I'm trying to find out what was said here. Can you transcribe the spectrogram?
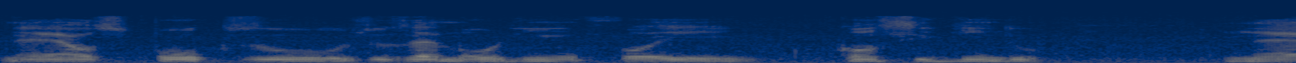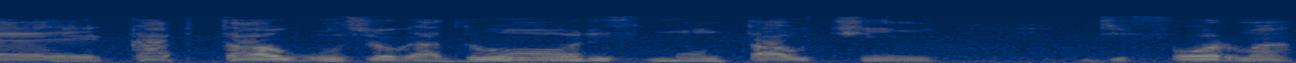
né, aos poucos o José Mourinho foi conseguindo né, captar alguns jogadores, montar o time de forma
